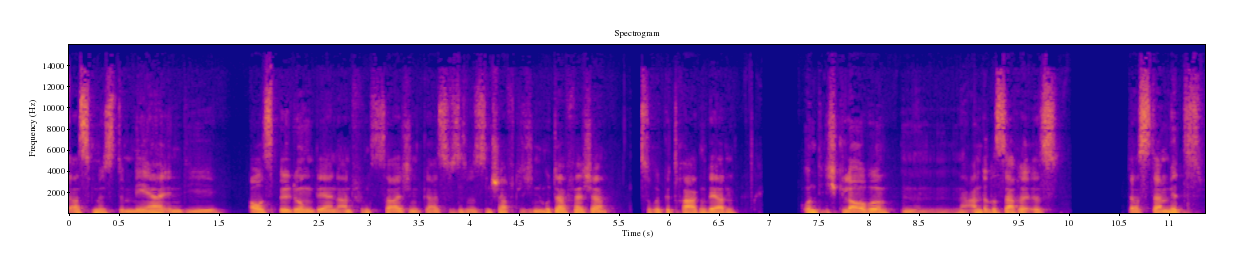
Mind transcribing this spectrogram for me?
das müsste mehr in die Ausbildung der in Anführungszeichen geisteswissenschaftlichen Mutterfächer zurückgetragen werden. Und ich glaube, eine andere Sache ist, dass damit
